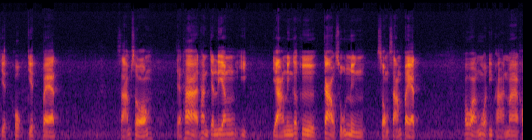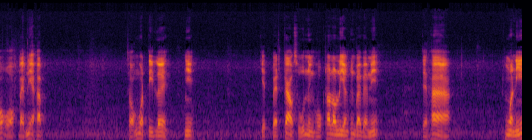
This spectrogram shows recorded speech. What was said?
เจ็ดหกเจ็ดแปดสามสองแต่ถ้าท่านจะเรียงอีกอย่างหนึ่งก็คือ901 238เพราะว่างวดที่ผ่านมาเขาออกแบบเนี้ยครับสองงวดติดเลยนี่789016ถ้าเราเรียงขึ้นไปแบบนี้ แต่ถ้างวดนี้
